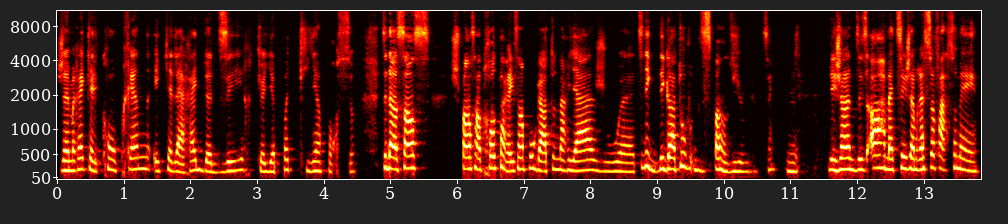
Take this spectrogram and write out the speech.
j'aimerais qu'elle comprenne et qu'elle arrête de dire qu'il n'y a pas de client pour ça. Tu sais, dans le sens, je pense entre autres, par exemple, aux gâteaux de mariage ou euh, tu sais, des, gâteaux dispendieux. tu sais. Mm. Les gens disent Ah, mais tu sais, j'aimerais ça faire ça, mais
